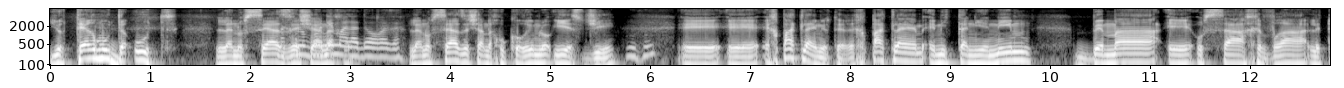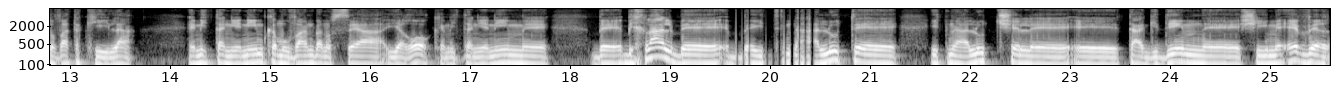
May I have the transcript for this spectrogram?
יותר מודעות לנושא הזה אנחנו שאנחנו... אנחנו בונים על הדור הזה. לנושא הזה שאנחנו קוראים לו ESG. Mm-hmm. אה, אה, אכפת להם יותר, אכפת להם, הם מתעניינים במה אה, עושה החברה לטובת הקהילה. הם מתעניינים כמובן בנושא הירוק, הם מתעניינים אה, בכלל בהתנהלות אה, התנהלות של אה, אה, תאגידים שהיא מעבר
